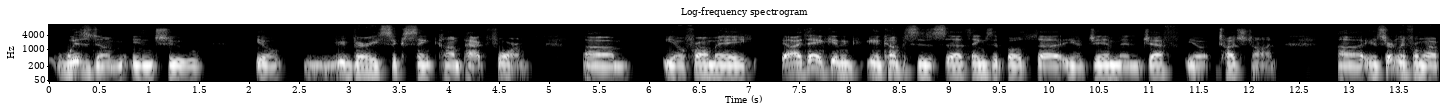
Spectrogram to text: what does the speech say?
wisdom into, you know, very succinct, compact form. Um, you know, from a I think it encompasses uh, things that both uh, you know Jim and Jeff you know touched on. Uh, you know, certainly from a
